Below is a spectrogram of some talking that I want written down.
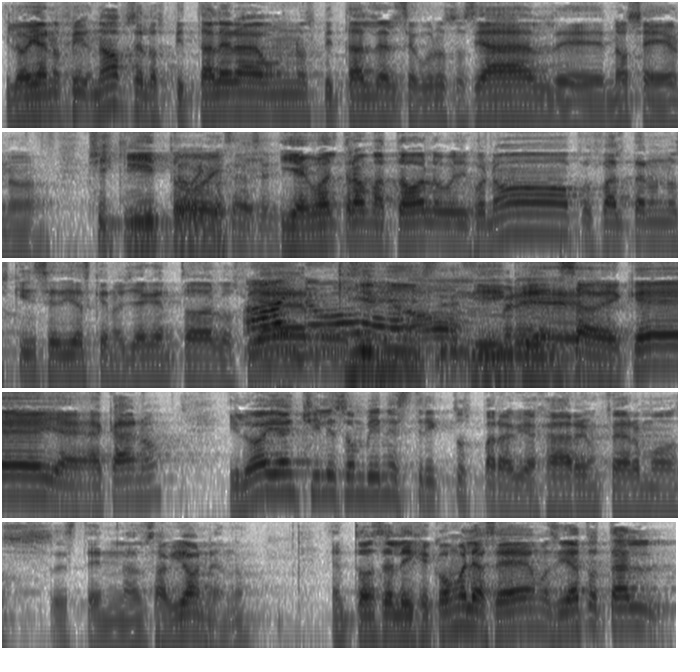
y luego ya nos fuimos. No, pues el hospital era un hospital del Seguro Social, de no sé, uno Chiquito y y, cosas así. y llegó el traumatólogo y dijo, no, pues faltan unos 15 días que nos lleguen todos los Ay, fierros. no. ¿Qué No, dices? Y hombre. quién sabe qué, y acá, ¿no? Y luego allá en Chile son bien estrictos para viajar enfermos este, en los aviones, ¿no? Entonces le dije, ¿cómo le hacemos? Y ya total,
